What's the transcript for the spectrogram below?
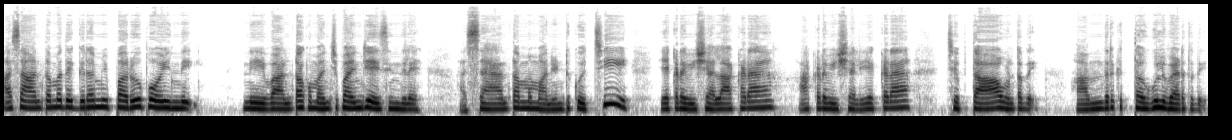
ఆ శాంతమ్మ దగ్గర మీ పరువు పోయింది. నీ వంట ఒక మంచి పని చేసిందిలే. ఆ శాంతమ్మ మన ఇంటికి వచ్చి ఎక్కడ విషయాలు అక్కడ అక్కడ విషయాలు ఎక్కడ చెప్తా ఉంటది. అందరికి తగులు పెడతది.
